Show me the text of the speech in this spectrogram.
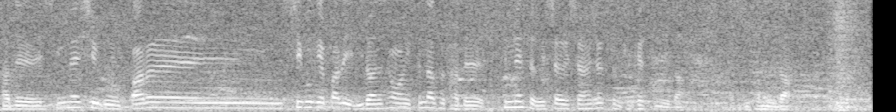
다들 힘내시고 빠른 시국에 빨리 이런 상황이 끝나서 다들 힘내서 으쌰으쌰 하셨으면 좋겠습니다. 감사합니다.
